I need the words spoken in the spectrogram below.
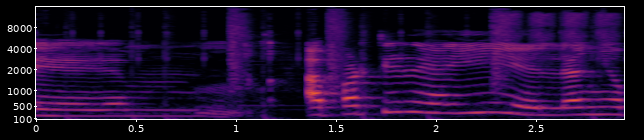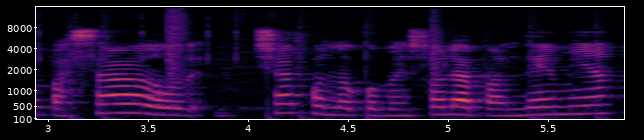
Em, a partir de ahí, el año pasado, ya cuando comenzó la pandemia,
